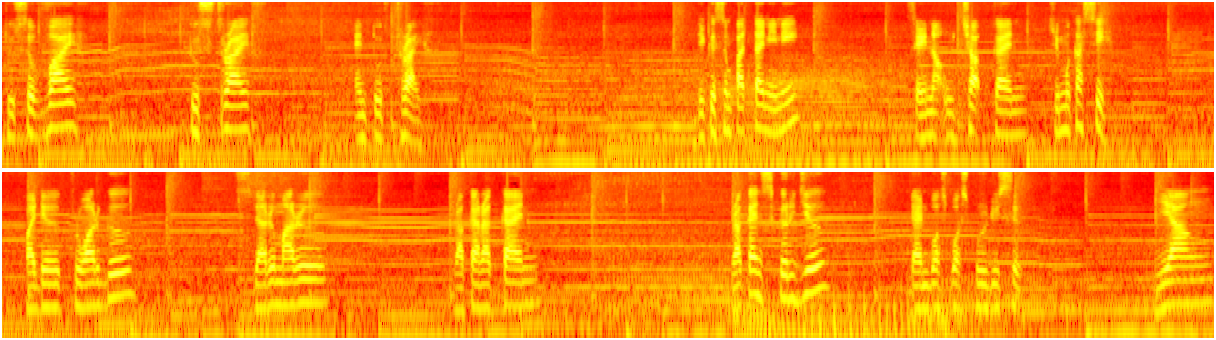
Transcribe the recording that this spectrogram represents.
to survive, to strive and to thrive. Di kesempatan ini, saya nak ucapkan terima kasih pada keluarga, saudara mara, rakan-rakan, rakan sekerja dan bos-bos producer yang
